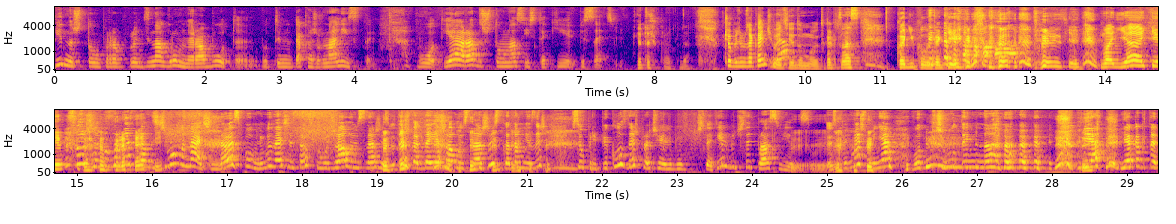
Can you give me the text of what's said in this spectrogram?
видно, что проведена огромная работа, вот именно такая журналистская. Вот. Я рада, что у нас есть такие писатели. Это очень круто, да. Что, будем заканчивать, Да. я думаю? Это как-то у нас каникулы такие. Маньяки. Слушай, ну, с другой стороны, с чего мы начали? Давай вспомним. Мы начали с того, что мы жалуемся на жизнь. Вот знаешь, когда я жалуюсь на жизнь, когда мне, знаешь, все припекло, знаешь, про что я люблю читать? Я люблю читать про Освенцим. То есть, понимаешь, меня вот почему-то именно... Я, как-то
